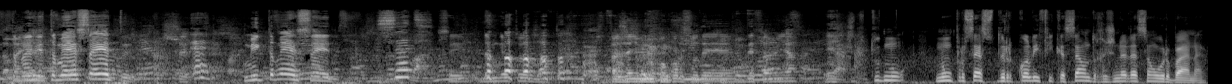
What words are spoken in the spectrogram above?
Também, também é sete. É. Comigo também é sete. Sete. Sim, da minha turma. Fazem um concurso de, de família? É. Tudo num, num processo de requalificação, de regeneração urbana.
